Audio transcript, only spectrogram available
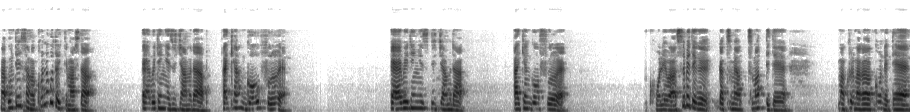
まあ、運転手さんがこんなこと言ってました。Everything is jammed up. I can't go through it. Everything is jammed up. I can go through it. これはすべてが詰ま詰まってて、まあ車が混んでて、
